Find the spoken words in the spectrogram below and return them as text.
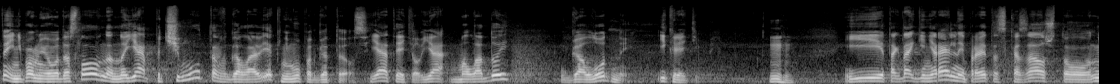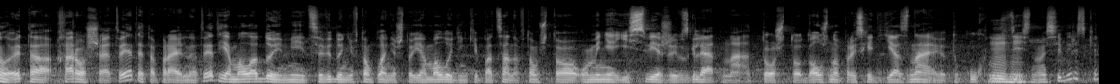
Ну, я не помню его дословно, но я почему-то в голове к нему подготовился. Я ответил, я молодой, голодный и креативный. И тогда генеральный про это сказал, что, ну, это хороший ответ, это правильный ответ. Я молодой, имеется в виду не в том плане, что я молоденький пацан, а в том, что у меня есть свежий взгляд на то, что должно происходить. Я знаю эту кухню здесь, в Новосибирске.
